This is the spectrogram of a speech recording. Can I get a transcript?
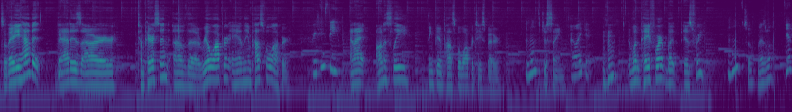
So there you have it. That is our comparison of the real Whopper and the Impossible Whopper. Pretty tasty. And I honestly think the Impossible Whopper tastes better. Mm-hmm. Just saying. I like it. Mm-hmm. I wouldn't pay for it, but it was free. Mhm. So might as well. Yeah.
